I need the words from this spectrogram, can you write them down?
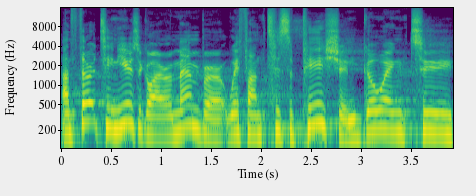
And 13 years ago, I remember with anticipation going to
